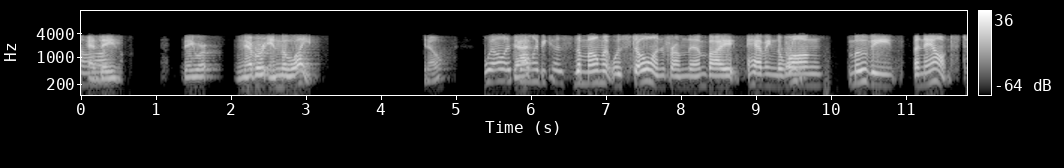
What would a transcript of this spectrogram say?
and Uh-huh. they they were never in the light. You know, Well, it's that- only because the moment was stolen from them by having the Stolen. wrong movie announced.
